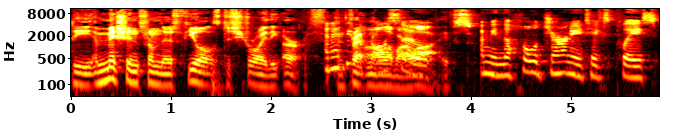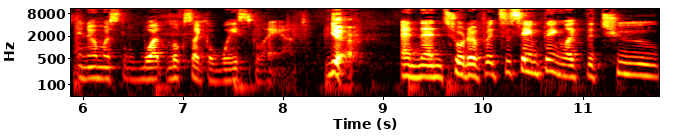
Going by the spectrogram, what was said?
the emissions from those fuels destroy the earth And and, threaten all of our lives. I mean, the whole journey takes place in almost what looks like a wasteland. Yeah. and then sort of it's the same thing like the two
